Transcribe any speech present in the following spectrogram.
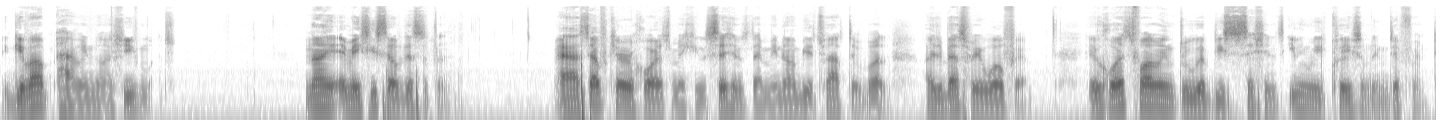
They give up, having not achieved much. 9. It makes you self disciplined. As self care requires making decisions that may not be attractive but are the best for your welfare. It requires following through with these decisions even when you crave something different.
